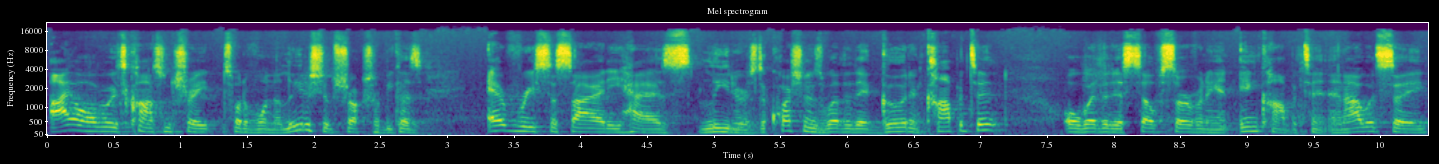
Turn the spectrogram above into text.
I always concentrate sort of on the leadership structure because every society has leaders. The question is whether they're good and competent or whether they're self-serving and incompetent. And I would say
